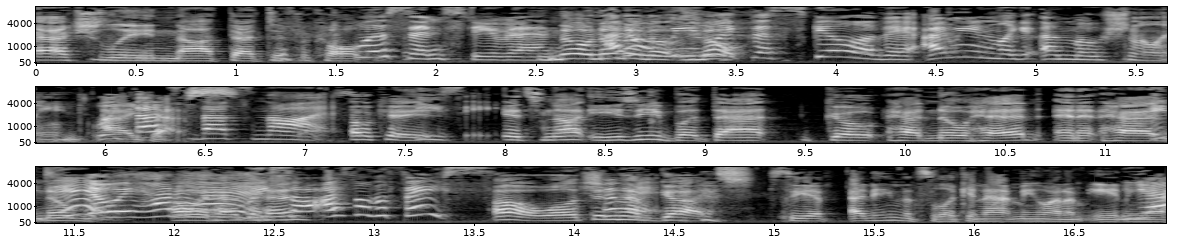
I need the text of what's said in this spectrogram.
actually not that difficult. Listen, Steven. No, no, no. I no, don't no, mean no. like the skill of it. I mean like emotionally. Like I that's guess. that's not Okay, easy. it's not easy, but that goat had no head and it had It no. did. No, it had a oh, it had head. the I head. saw I saw the face. Oh well, it didn't Show have it. guts. See, if anything that's looking at me when I'm eating Yeah.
